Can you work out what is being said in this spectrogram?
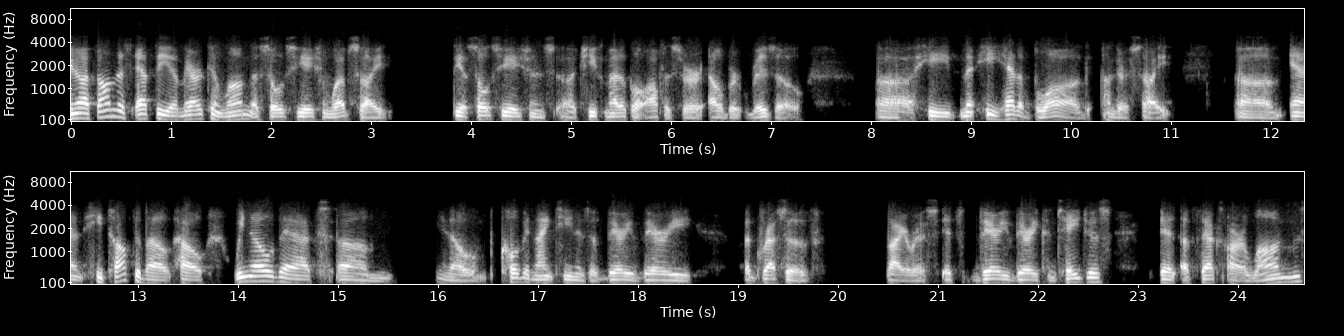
You know, I found this at the American Lung Association website, the association's uh, chief medical officer, Albert Rizzo, uh, he he had a blog on their site, um, and he talked about how we know that um, you know COVID nineteen is a very very aggressive virus. It's very very contagious. It affects our lungs,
